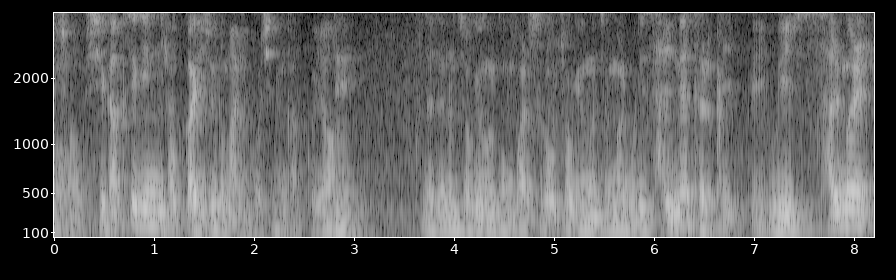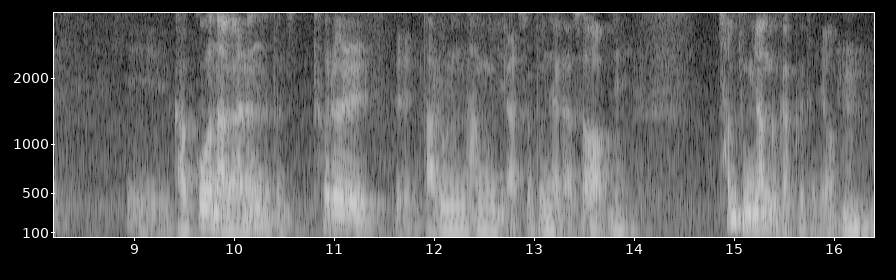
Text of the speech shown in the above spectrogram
어, 시각적인 효과 위주로 많이 보시는 것 같고요. 네. 근데 저는 조경을 공부할수록 조경은 정말 우리 삶의 틀, 이- 우리 삶을 이, 갖고 나가는 어떤 틀을 다루는 학문이라서 분야라서 네. 참 중요한 것 같거든요. 음.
